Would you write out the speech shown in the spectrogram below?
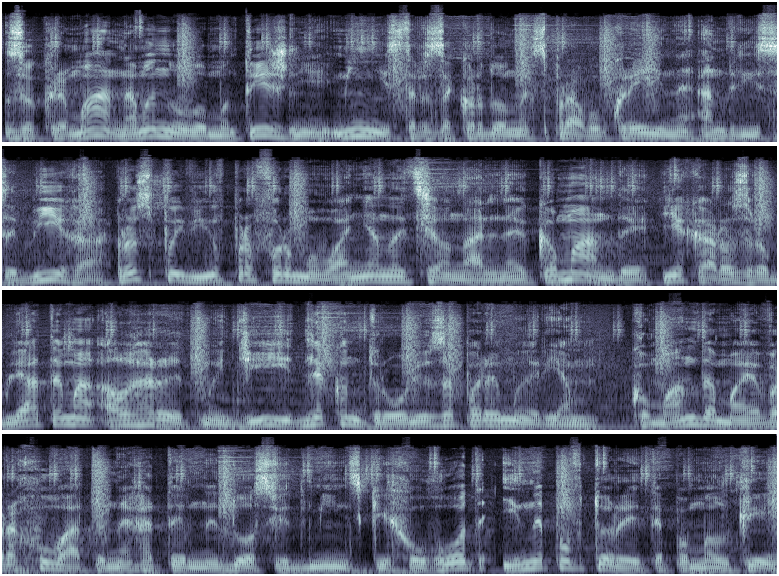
Зокрема, на минулому тижні міністр закордонних справ України Андрій Сабіга розповів про формування національної команди, яка розроблятиме алгоритми дій для контролю за перемир'ям. Команда має врахувати негативний досвід мінських угод і не повторити помилки.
